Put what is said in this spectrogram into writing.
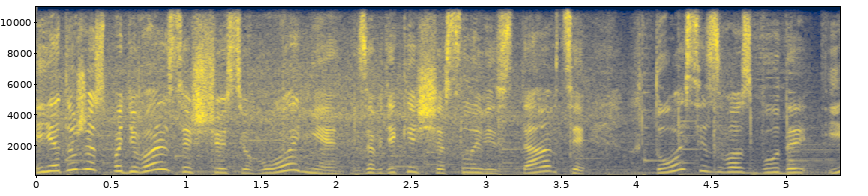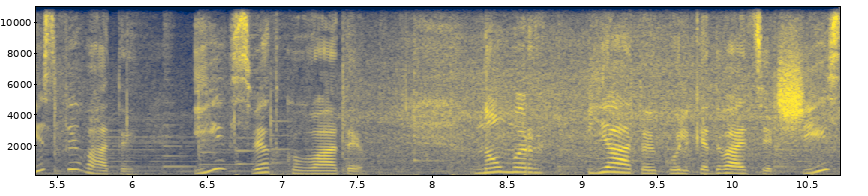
І я дуже сподіваюся, що сьогодні, завдяки щасливій ставці, хтось із вас буде і співати, і святкувати. Номер п'ятої кульки 26.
